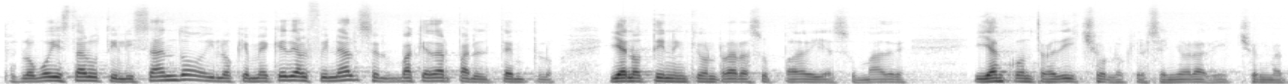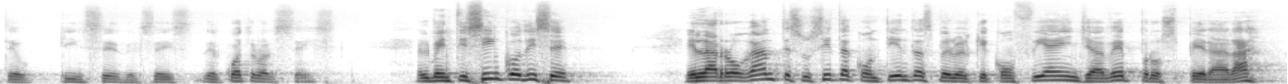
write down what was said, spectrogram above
pues, lo voy a estar utilizando y lo que me quede al final se va a quedar para el templo. Ya no tienen que honrar a su padre y a su madre. Y han contradicho lo que el Señor ha dicho en Mateo 15, del, 6, del 4 al 6. El 25 dice, el arrogante suscita contiendas, pero el que confía en Yahvé prosperará.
